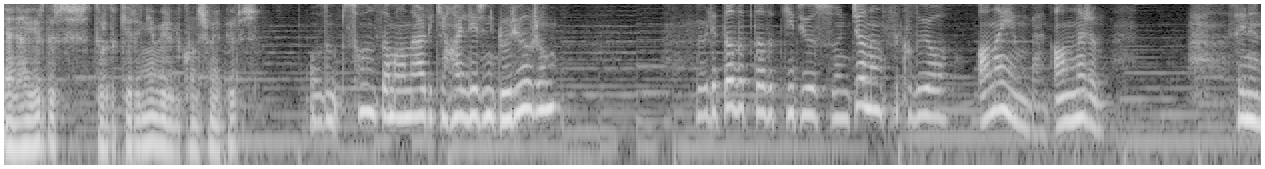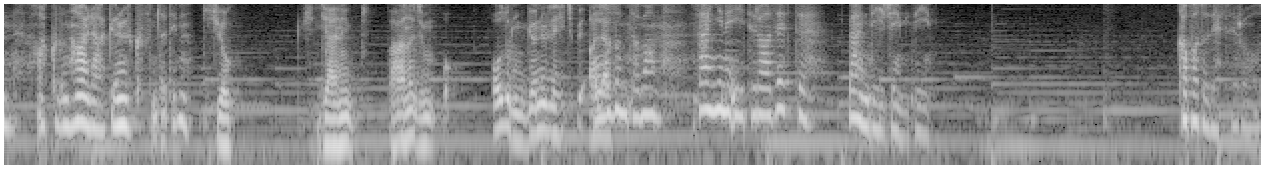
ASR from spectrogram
Yani hayırdır durduk yere niye böyle bir konuşma yapıyoruz? Oğlum son zamanlardaki hallerini görüyorum. Böyle dalıp dalıp gidiyorsun, canın sıkılıyor. Anayım ben, anlarım. Senin aklın hala gönül kısmında değil mi? Yok yani anacığım o- olur mu gönülle hiçbir alak... Oğlum tamam, sen yine itiraz et de ben diyeceğimi diyeyim. Kapat o defteri oğlum.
